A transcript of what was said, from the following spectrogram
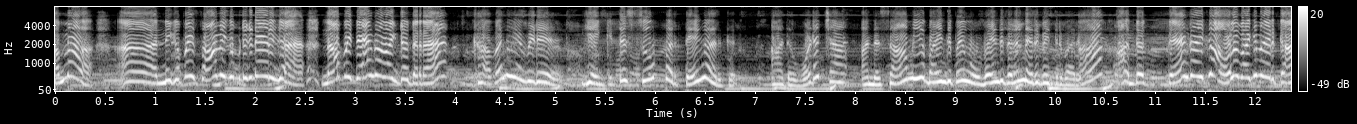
அம்மா நீங்க போய் சாமி கும்பிட்டுக்கிட்டே இருங்க. நான் போய் தேங்காய் வாங்கிட்டு வந்துடுறேன். கவலையை விடு. என்கிட்ட சூப்பர் தேங்காய் இருக்கு. அத உடைச்சா அந்த சாமியை பயந்து போய் உன் வேண்டுதலை நிறைவேற்றுவாரு அந்த தேங்காய்க்கு அவ்வளவு மகிமை இருக்கா?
